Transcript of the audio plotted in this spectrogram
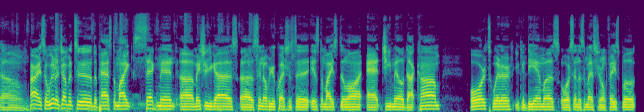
Um, all right, so we're gonna jump into the Pass the Mic segment. Uh, make sure you guys uh, send over your questions to is the mic still on at gmail.com or Twitter. You can DM us or send us a message on Facebook.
